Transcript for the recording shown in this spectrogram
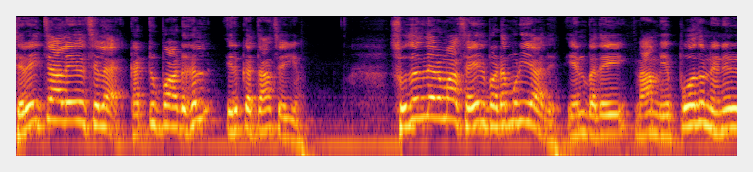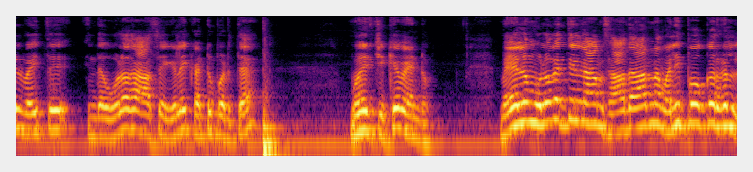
சிறைச்சாலையில் சில கட்டுப்பாடுகள் இருக்கத்தான் செய்யும். சுதந்திரமாக செயல்பட முடியாது என்பதை நாம் எப்போதும் நினைவில் வைத்து இந்த உலக ஆசைகளை கட்டுப்படுத்த முயற்சிக்க வேண்டும். மேலும் உலகத்தில் நாம் சாதாரண வழிப்போக்கர்கள்.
